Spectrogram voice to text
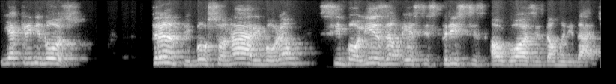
e é criminoso. Trump, Bolsonaro e Mourão simbolizam esses tristes algozes da humanidade.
